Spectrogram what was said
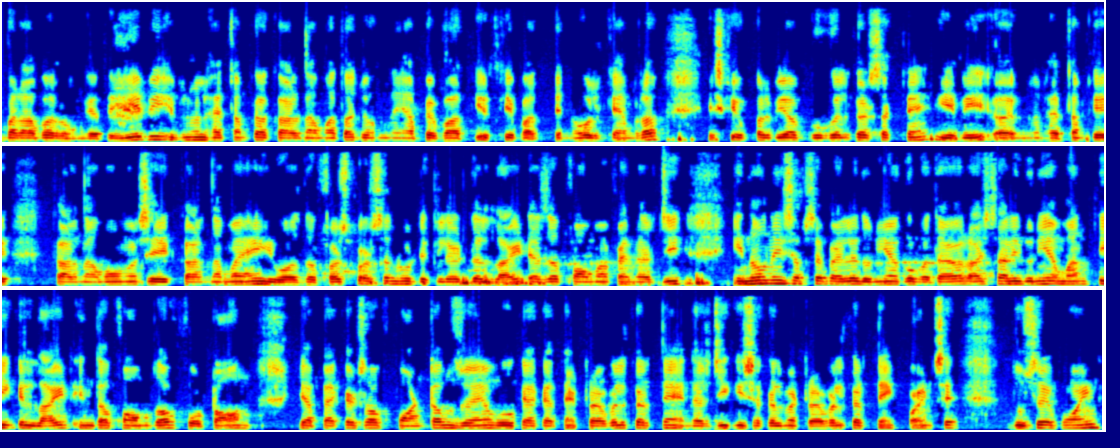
बराबर होंगे। तो ये भी इब्नुल हैतम का कारनामा था जो हमने यहाँ पे बात की उसके बाद पिन होल कैमरा इसके ऊपर भी आप गूगल कर सकते हैं। ये भी इब्नुल हैतम के कारनामों में से कारनामा है he was the first person who declare the light as a form of energy इन्होंने सबसे पहले दुनिया को बताया और आज सारी दुनिया मानती है कि light in the forms of photon या पैकेट्स ऑफ़ क्वांटम जो हैं, वो क्या कहते हैं? ट्रेवल करते हैं एनर्जी की शक्ल में ट्रेवल करते हैं एक पॉइंट से दूसरे पॉइंट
